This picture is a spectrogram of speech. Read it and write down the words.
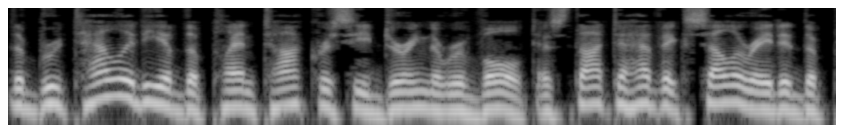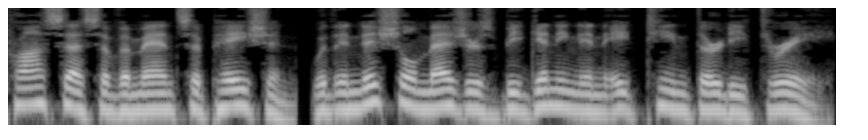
The brutality of the plantocracy during the revolt is thought to have accelerated the process of emancipation, with initial measures beginning in 1833.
